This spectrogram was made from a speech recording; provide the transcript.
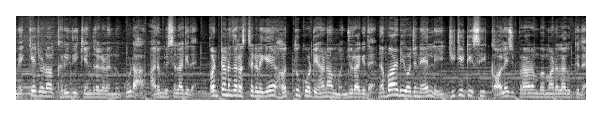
ಮೆಕ್ಕೆಜೋಳ ಖರೀದಿ ಕೇಂದ್ರಗಳನ್ನು ಕೂಡ ಆರಂಭಿಸಲಾಗಿದೆ. ಪಟ್ಟಣದ ರಸ್ತೆಗಳಿಗೆ ಹತ್ತು ಕೋಟಿ ಹಣ ಮಂಜೂರಾಗಿದೆ. ನಬಾರ್ಡ್ ಯೋಜನೆಯಲ್ಲಿ ಜಿಟಿಟಿಸಿ ಕಾಲೇಜ್ ಪ್ರಾರಂಭ ಮಾಡಲಾಗುತ್ತಿದೆ.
